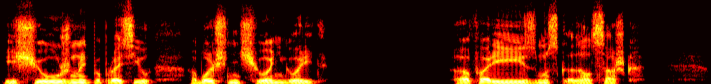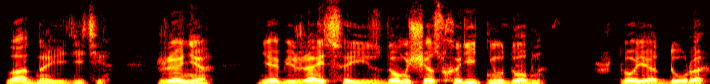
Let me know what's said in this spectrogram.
еще ужинать попросил, а больше ничего не говорит. Афоризм, — сказал Сашка. Ладно, идите. Женя, не обижайся, из дома сейчас уходить неудобно. Что я, дура?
